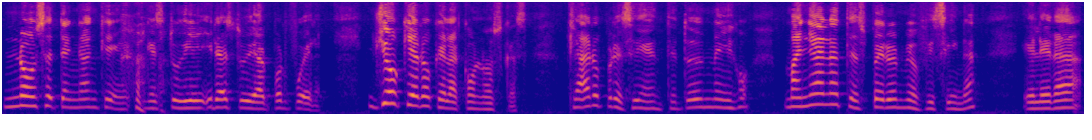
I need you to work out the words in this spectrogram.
no se tengan que, estudiar, ir a estudiar por fuera. Yo quiero que la conozcas. Claro, presidente. Entonces me dijo, mañana te espero en mi oficina. Él era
